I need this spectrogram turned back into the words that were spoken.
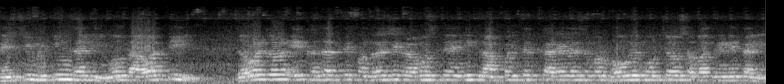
यांची मिटिंग झाली व गावातील जवळजवळ एक हजार ते पंधराशे ग्रामस्थ यांनी ग्रामपंचायत कार्यालयासमोर भव्य मोर्चावर सभा घेण्यात आली.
